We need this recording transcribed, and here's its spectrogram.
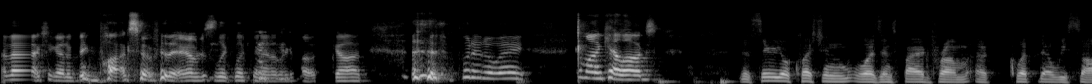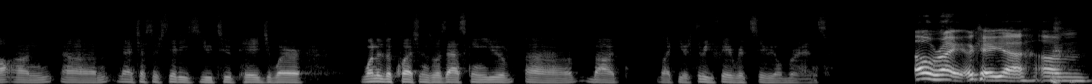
I've actually got a big box over there. I'm just like looking at it like, oh God, put it away. Come on, Kellogg's. The cereal question was inspired from a clip that we saw on um, Manchester City's YouTube page, where one of the questions was asking you uh, about like your three favorite cereal brands. Oh right, okay, yeah. Um,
